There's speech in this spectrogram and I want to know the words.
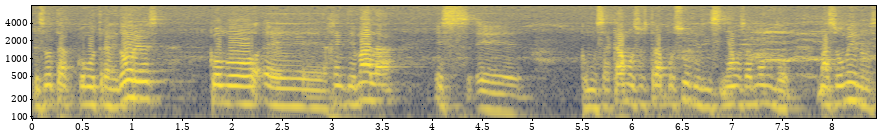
resulta como traidores, como eh, gente mala, es como sacamos sus trapos sucios y enseñamos al mundo más o menos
